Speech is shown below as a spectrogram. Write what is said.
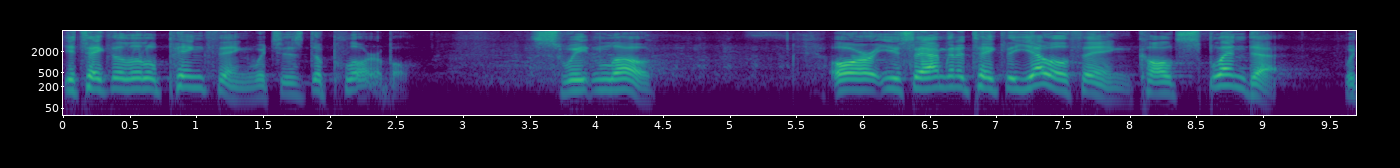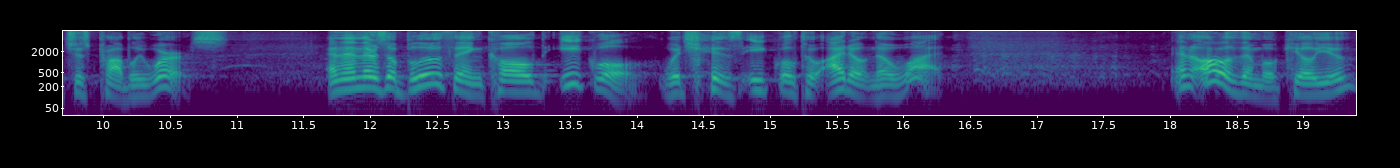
You take the little pink thing, which is deplorable, Sweet'N Low. Or you say, I'm going to take the yellow thing called Splenda, which is probably worse. And then there's a blue thing called Equal, which is equal to I don't know what. And all of them will kill you.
